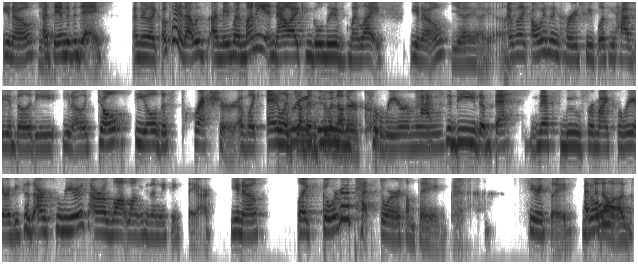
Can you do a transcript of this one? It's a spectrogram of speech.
You know, yeah. at the end of the day, and they're like okay that was i made my money and now i can go live my life you know? Yeah yeah yeah. I like always encourage people if you have the ability you know like don't feel this pressure of like every to like jump into another career move. has to be the best next move for my career because our careers are a lot longer than we think they are you know? Like go work at a pet store or something. Seriously. Pet go dogs.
